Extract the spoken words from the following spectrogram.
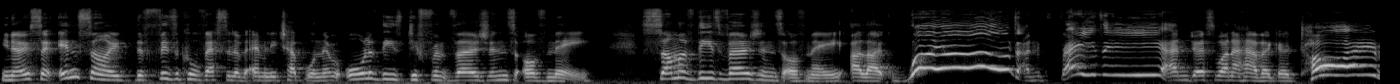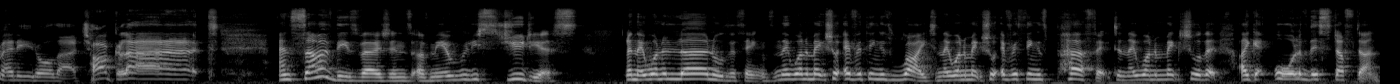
You know, so inside the physical vessel of Emily Chadbourne, there are all of these different versions of me. Some of these versions of me are like wild and crazy and just want to have a good time and eat all the chocolate. And some of these versions of me are really studious and they want to learn all the things and they want to make sure everything is right and they want to make sure everything is perfect and they want to make sure that I get all of this stuff done.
